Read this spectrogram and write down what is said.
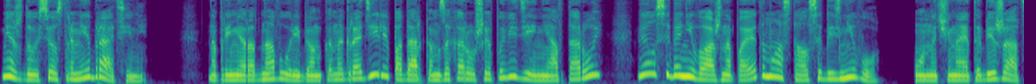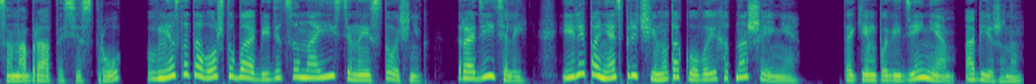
между сестрами и братьями. Например, одного ребенка наградили подарком за хорошее поведение, а второй вел себя неважно, поэтому остался без него. Он начинает обижаться на брата-сестру, вместо того, чтобы обидеться на истинный источник — родителей, или понять причину такого их отношения. Таким поведением, обиженным,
